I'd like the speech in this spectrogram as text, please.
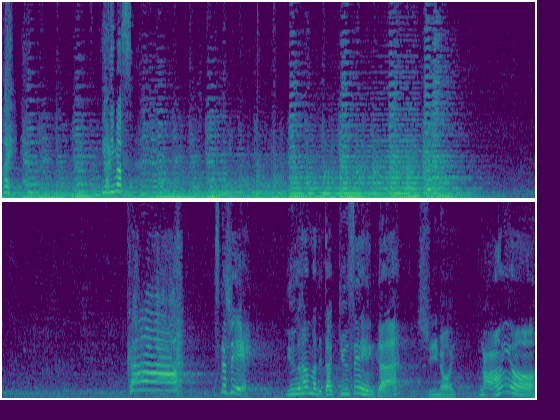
はい。やります。夕飯まで卓球せえへんか？しない。なんや？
